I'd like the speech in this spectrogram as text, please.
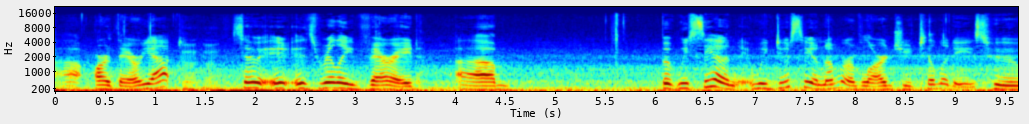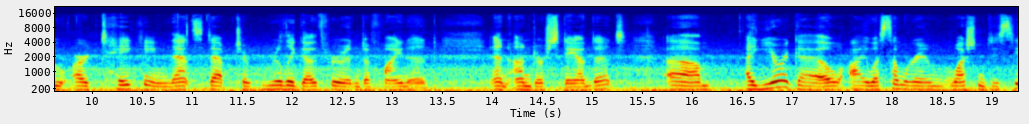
uh, are there yet. Mm-hmm. So it, it's really varied. Um, but we see a, we do see a number of large utilities who are taking that step to really go through and define it and understand it. Um, a year ago, I was somewhere in Washington D.C.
